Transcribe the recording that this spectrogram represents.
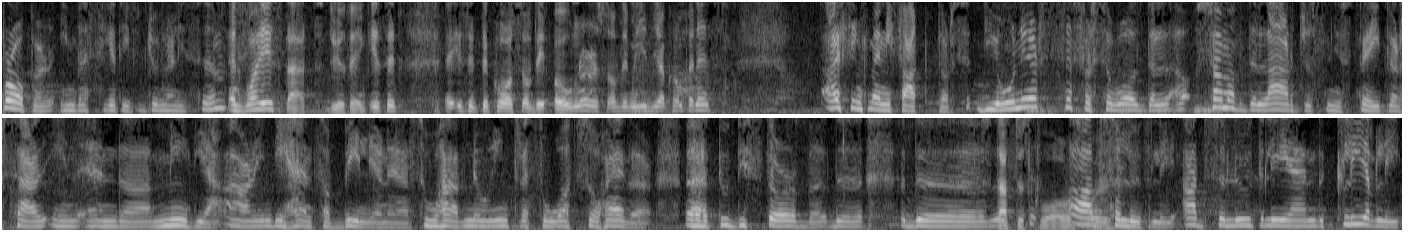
proper investigative journalism. And why is that? Do you think? Is it is it because of the owners of the media companies? I think many factors. The owners, first of all, the, uh, some of the largest newspapers are in, and uh, media are in the hands of billionaires who have no interest whatsoever uh, to disturb the the status quo. Absolutely, absolutely, and clearly,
